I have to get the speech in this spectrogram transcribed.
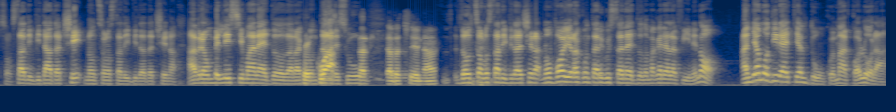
sono stato invitato a cena, non sono stato invitato a cena, avrei un bellissimo aneddoto da raccontare su... invitato a cena? Non sono stato invitato a cena, non voglio raccontare questo aneddoto, magari alla fine, no, andiamo diretti al dunque, Marco, allora...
